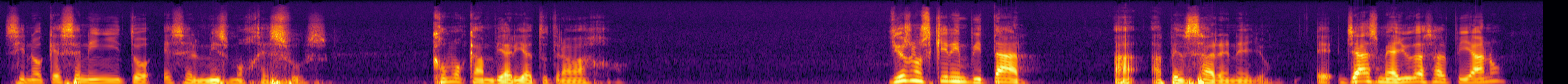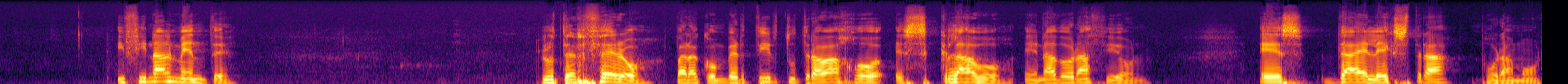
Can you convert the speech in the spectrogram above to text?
sino que ese niñito es el mismo Jesús? ¿Cómo cambiaría tu trabajo? Dios nos quiere invitar a, pensar en ello. Eh, Jazz, ¿me ayudas al piano? Y finalmente, lo tercero para convertir tu trabajo esclavo en adoración es da el extra por amor.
